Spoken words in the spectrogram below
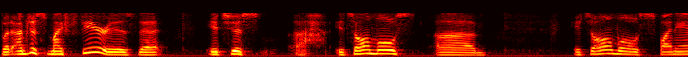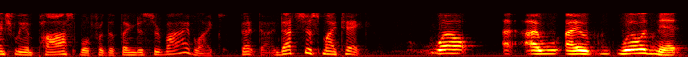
But I'm just my fear is that it's just uh, it's almost um, it's almost financially impossible for the thing to survive like that. That's just my take. Well, I, I, I will admit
